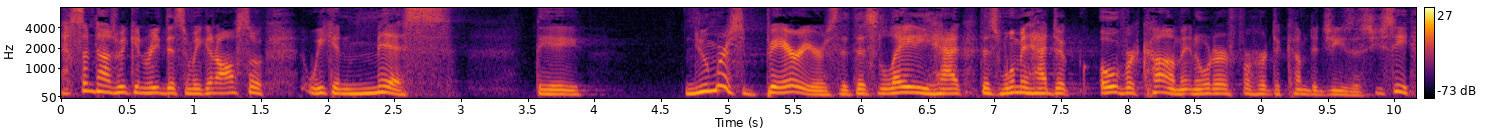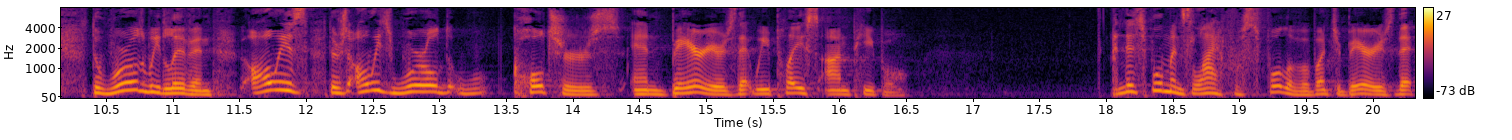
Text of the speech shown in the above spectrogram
Now sometimes we can read this and we can also we can miss the numerous barriers that this lady had this woman had to overcome in order for her to come to jesus you see the world we live in always there's always world cultures and barriers that we place on people and this woman's life was full of a bunch of barriers that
